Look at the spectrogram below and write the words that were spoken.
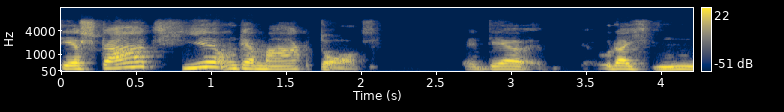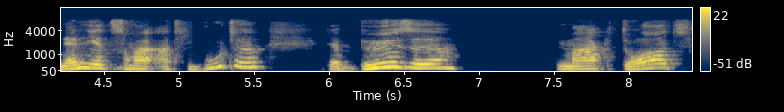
Der Staat hier und der Markt dort, der, oder ich nenne jetzt nochmal Attribute, der böse Markt dort,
